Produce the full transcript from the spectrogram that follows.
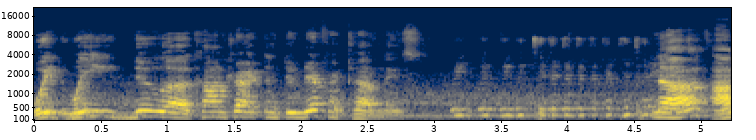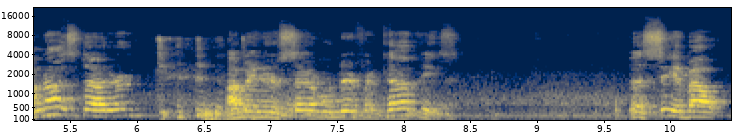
We we do uh, contracting through different companies. We, we, we, we, No, I'm not stuttering. I mean, there's several different companies. Let's see. About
